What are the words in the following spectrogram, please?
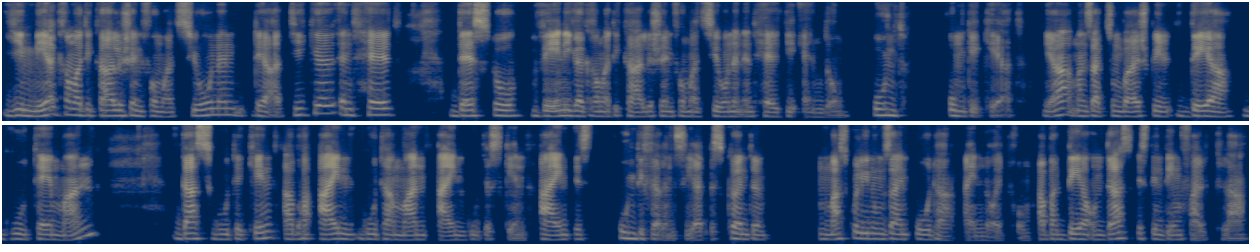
Je mehr grammatikalische Informationen der Artikel enthält, desto weniger grammatikalische Informationen enthält die Endung und umgekehrt. Ja, man sagt zum Beispiel der gute Mann, das gute Kind, aber ein guter Mann, ein gutes Kind. Ein ist undifferenziert. Es könnte Maskulinum sein oder ein Neutrum. Aber der und das ist in dem Fall klar.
